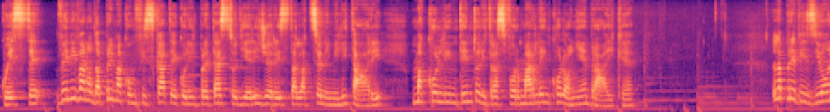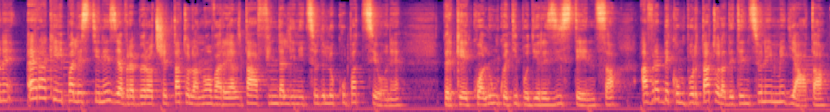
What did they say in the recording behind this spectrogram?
Queste venivano dapprima confiscate con il pretesto di erigere installazioni militari, ma con l'intento di trasformarle in colonie ebraiche. La previsione era che i palestinesi avrebbero accettato la nuova realtà fin dall'inizio dell'occupazione, perché qualunque tipo di resistenza avrebbe comportato la detenzione immediata,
